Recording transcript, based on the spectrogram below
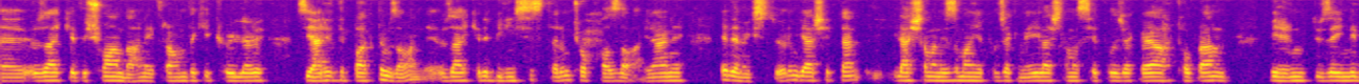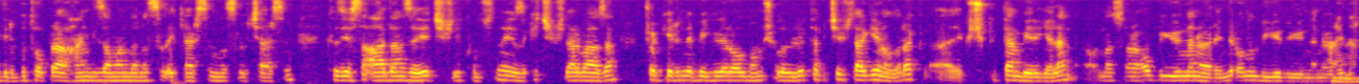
e, özellikle de şu anda hani etrafımdaki köyleri ziyaret edip baktığım zaman e, özellikle de bilinçsiz tarım çok fazla var. Yani ne demek istiyorum? Gerçekten ilaçlama ne zaman yapılacak, ne ilaçlaması yapılacak veya toprağın verimlilik düzeyi nedir? Bu toprağı hangi zamanda nasıl ekersin, nasıl biçersin? Kısacası A'dan Z'ye çiftçilik konusunda yazık ki çiftçiler bazen çok yerinde bilgiler olmamış olabiliyor. Tabii çiftçiler genel olarak e, küçüklükten beri gelen ondan sonra o büyüğünden öğrenir, onun büyüğü büyüğünden öğrenir. Aynen.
